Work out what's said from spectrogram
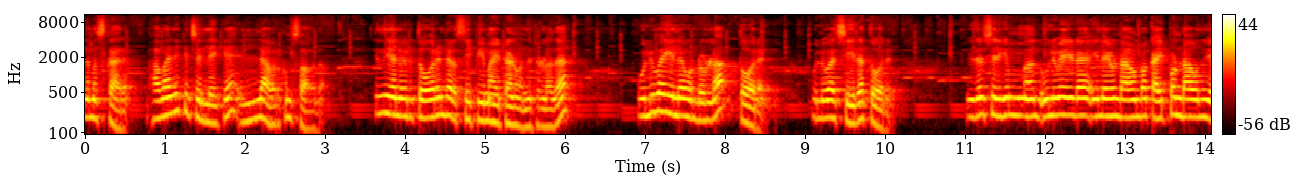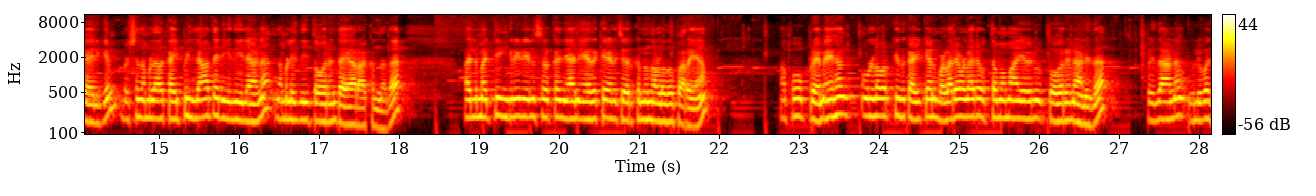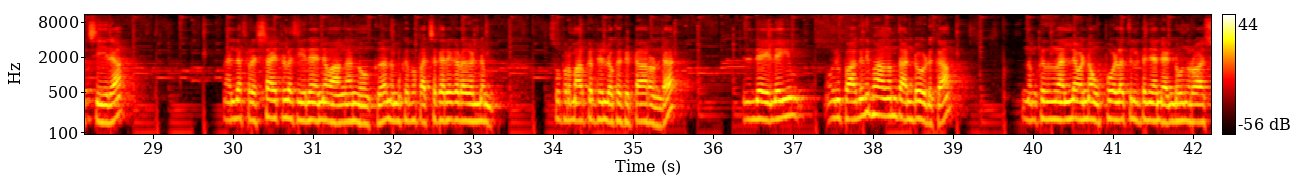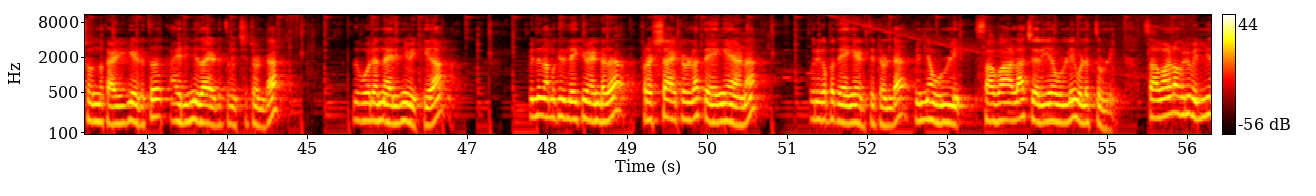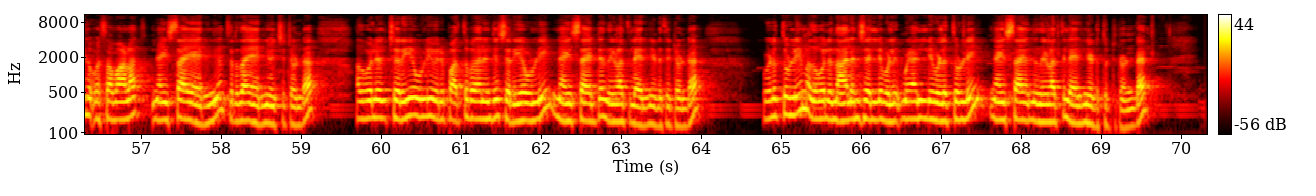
നമസ്കാരം. ഭവാനി കിച്ചണിലേക്ക് എല്ലാവർക്കും സ്വാഗതം. ഇന്ന് ഞാനൊരു തോരന്റെ റെസിപ്പിയുമായിട്ടാണ് വന്നിട്ടുള്ളത്. ഉലുവയില കൊണ്ടുള്ള തോരൻ. ഉലുവ ചീര തോരൻ. ഇത് ശരിക്കും ഉലുവയുടെ ഇലയുണ്ടാകുമ്പോൾ കയ്പുണ്ടാകുമെന്ന് വിചാരിക്കും. പക്ഷെ നമ്മൾ ആ കയ്പില്ലാത്ത രീതിയിലാണ് നമ്മൾ ഇന്ന് ഈ തോരൻ തയ്യാറാക്കുന്നത്. അതിൽ മറ്റ് ഇൻഗ്രീഡിയൻസൊക്കെ ഞാൻ ഏതൊക്കെയാണ് ചേർക്കുന്നതെന്നുള്ളത് പറയാം. അപ്പോൾ പ്രമേഹം ഉള്ളവർക്ക് ഇത് കഴിക്കാൻ വളരെ വളരെ ഉത്തമമായ ഒരു തോരനാണിത്. അപ്പോൾ ഇതാണ് ഉലുവ ചീര. നല്ല ഫ്രഷ് ആയിട്ടുള്ള ചീര തന്നെ വാങ്ങാൻ നോക്കുക. നമുക്കിപ്പോൾ പച്ചക്കറി കടകളിലും സൂപ്പർ മാർക്കറ്റിലൊക്കെ കിട്ടാറുണ്ട്. ഇതിന്റെ ഇലയും ഒരു പകുതി ഭാഗം തണ്ടും എടുക്കാം. നമുക്കിത് നല്ലവണ്ണം ഉപ്പ് വെള്ളത്തിലിട്ട് ഞാൻ രണ്ട് മൂന്ന് പ്രാവശ്യം ഒന്ന് കഴുകിയെടുത്ത് അരിഞ്ഞതായി എടുത്ത് വെച്ചിട്ടുണ്ട്. ഇതുപോലെ ഒന്ന് അരിഞ്ഞ് വെക്കുക. പിന്നെ നമുക്കിതിലേക്ക് വേണ്ടത് ഫ്രഷ് ആയിട്ടുള്ള തേങ്ങയാണ്. ഒരു കപ്പ് തേങ്ങ എടുത്തിട്ടുണ്ട്. പിന്നെ ഉള്ളി സവാള ചെറിയ ഉള്ളി വെളുത്തുള്ളി. സവാള ഒരു വലിയ സവാള നൈസായി അരിഞ്ഞ് ചെറുതായി അരിഞ്ഞ് വെച്ചിട്ടുണ്ട്. അതുപോലെ ചെറിയ ഉള്ളി ഒരു പത്ത് പതിനഞ്ച് ചെറിയ ഉള്ളി നൈസായിട്ട് നീളത്തിൽ അരിഞ്ഞെടുത്തിട്ടുണ്ട്. വെളുത്തുള്ളിയും അതുപോലെ നാലഞ്ച് അല്ലി വെളി അല്ലി വെളുത്തുള്ളി നൈസായി ഒന്ന് നീളത്തിൽ അരിഞ്ഞെടുത്തിട്ടുണ്ട്.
